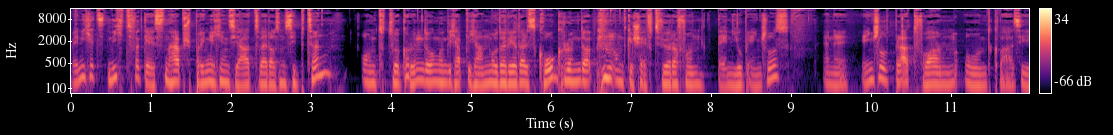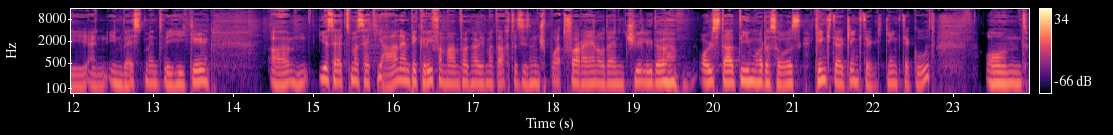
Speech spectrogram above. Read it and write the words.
Wenn ich jetzt nichts vergessen habe, springe ich ins Jahr 2017 und zur Gründung und ich habe dich anmoderiert als Co-Gründer und Geschäftsführer von Danube Angels, eine Angel-Plattform und quasi ein Investment-Vehikel. Ähm, ihr seid mir seit Jahren ein Begriff. Am Anfang habe ich mir gedacht, das ist ein Sportverein oder ein Cheerleader All-Star-Team oder sowas. Klingt ja, klingt ja, klingt ja gut. Und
